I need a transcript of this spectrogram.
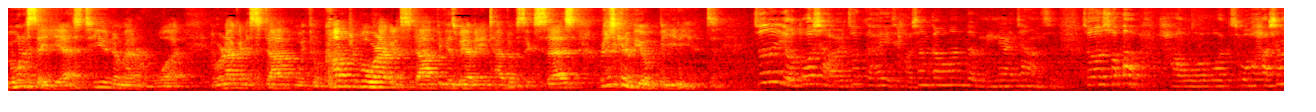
we want to say yes to you no matter what. And we're not going to stop when we feel comfortable. We're not going to stop because we have any type of success. We're just going to be obedient. 就是有多少人就可以，好像刚刚的名人这样子，就是说，哦，好，我我我好像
